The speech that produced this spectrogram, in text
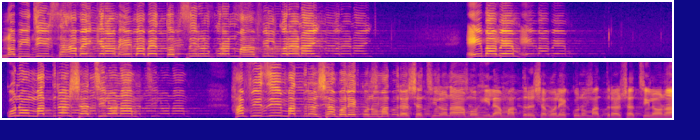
নবীজির সাহাবাই কেরাম এইভাবে তফসিরুল কোরআন মাহফিল করে নাই। এইভাবে এইভাবে কোন মাদ্রাসা ছিল না। হাফিজি মাদ্রাসা বলে কোনো মাদ্রাসা ছিল না। মহিলা মাদ্রাসা বলে কোনো মাদ্রাসা ছিল না।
